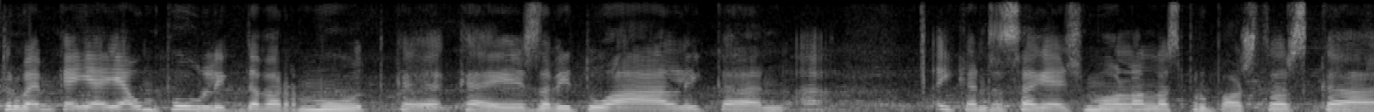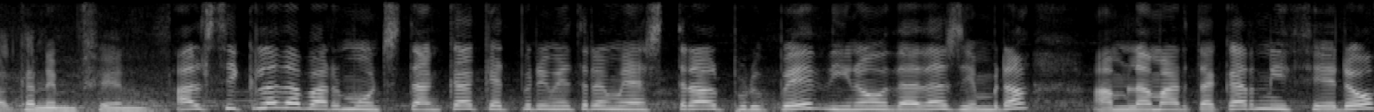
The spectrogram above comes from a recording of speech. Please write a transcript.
trobem que ja hi ha un públic de vermut que, que és habitual i que, eh, i que ens segueix molt en les propostes que, que anem fent. El cicle de vermuts tanca aquest primer trimestre el proper 19 de desembre amb la Marta Carnicero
